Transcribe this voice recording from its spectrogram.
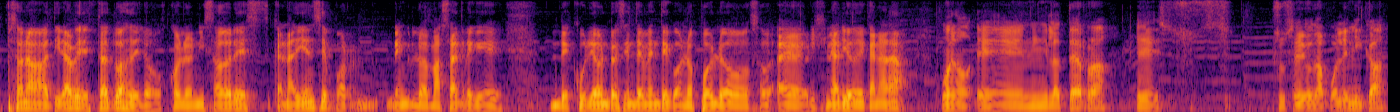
empezaron a tirar estatuas de los colonizadores canadienses por en la masacre que descubrieron recientemente con los pueblos eh, originarios de Canadá. Bueno, en Inglaterra eh, su- sucedió una polémica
